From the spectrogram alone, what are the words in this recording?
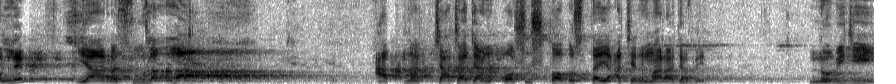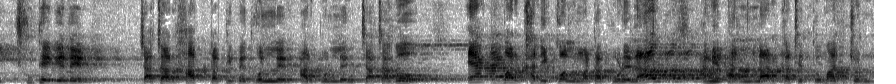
বললেন, ইয়া রসুল আল্লাহ আপনার চাচা যান অসুস্থ অবস্থায় আছেন, মারা যাবে। নবীজি ছুটে গেলেন, চাচার হাতটা টিপে ধরলেন আর বললেন, চাচা গো, একবার খালি কলমাটা পড়ে লাও আমি আল্লাহর কাছে তোমার জন্য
